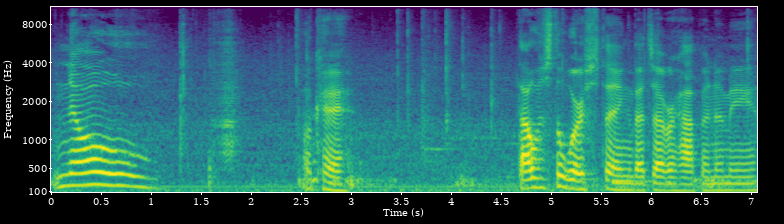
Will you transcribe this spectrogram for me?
No. Okay. That was the worst thing that's ever happened to me.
